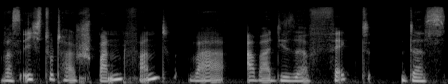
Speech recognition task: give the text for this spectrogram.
was ich total spannend fand, war aber dieser Fakt, dass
